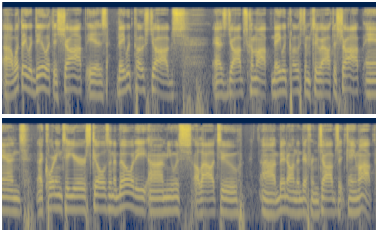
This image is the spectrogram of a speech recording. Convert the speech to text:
uh, what they would do at the shop is they would post jobs as jobs come up. They would post them throughout the shop, and according to your skills and ability, um, you was allowed to uh, bid on the different jobs that came up,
